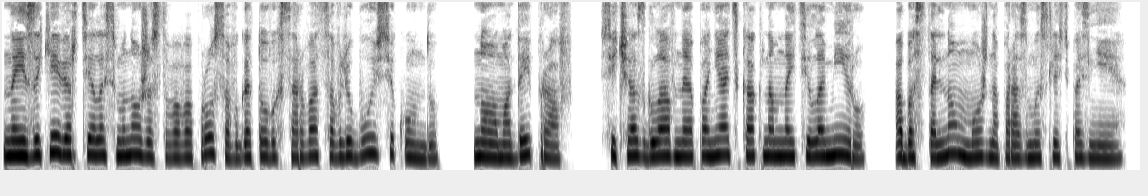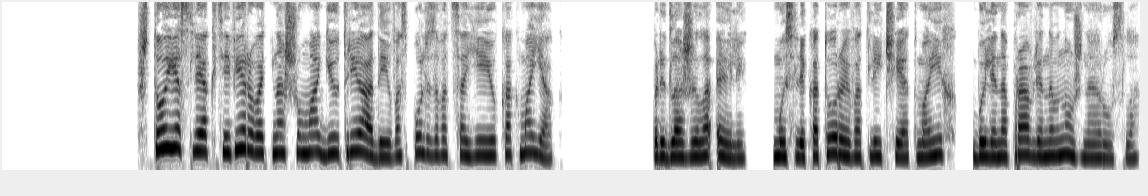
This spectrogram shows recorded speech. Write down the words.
На языке вертелось множество вопросов, готовых сорваться в любую секунду, но Амадей прав. Сейчас главное понять, как нам найти Ламиру, об остальном можно поразмыслить позднее. Что, если активировать нашу магию триады и воспользоваться ею как маяк? Предложила Элли, мысли которой, в отличие от моих, были направлены в нужное русло.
